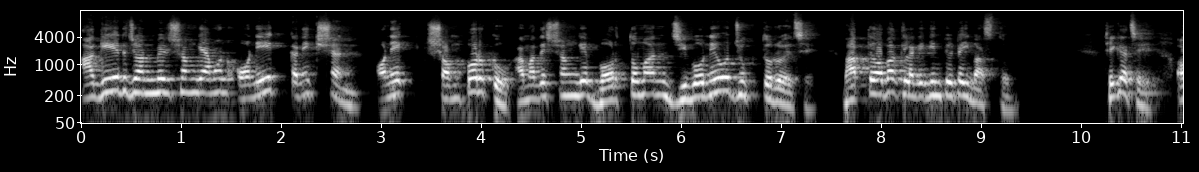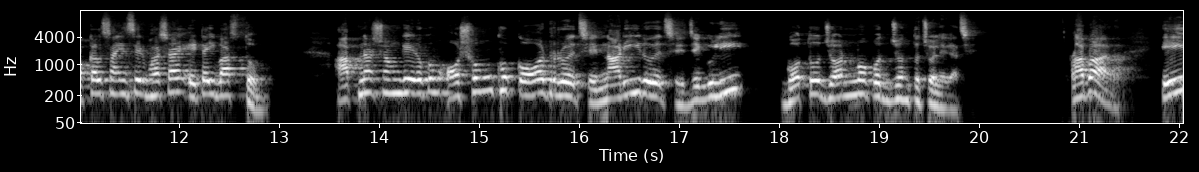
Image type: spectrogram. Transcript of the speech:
আগের জন্মের সঙ্গে এমন অনেক কানেকশন অনেক সম্পর্ক আমাদের সঙ্গে বর্তমান জীবনেও যুক্ত রয়েছে। ভাবতে অবাক লাগে, কিন্তু এটাই বাস্তব। ঠিক আছে? অকাল সায়েন্সের ভাষায় এটাই বাস্তব। আপনার সঙ্গে এরকম অসংখ্য কর্ড রয়েছে, নারী রয়েছে, যেগুলি গত জন্ম পর্যন্ত চলে গেছে। আবার এই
